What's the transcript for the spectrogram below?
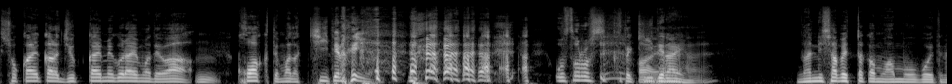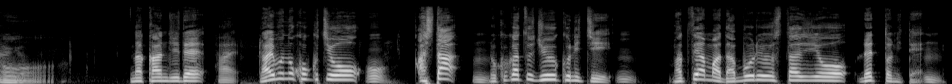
初回から10回目ぐらいまでは、うん。怖くてまだ聞いてないんよ。恐ろしくて聞いてない,、はは何喋ったかもあんま覚えてないけど。おな感じで、ーはい。ライブの告知を、明日、うん6月19日、うん。松山 W スタジオレッドにて、うん。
